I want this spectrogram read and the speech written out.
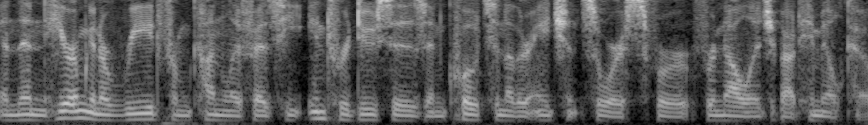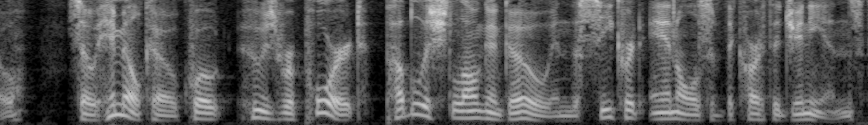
And then here I'm going to read from Cunliffe as he introduces and quotes another ancient source for, for knowledge about Himilco. So Himilco, quote, whose report, published long ago in the secret annals of the Carthaginians,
